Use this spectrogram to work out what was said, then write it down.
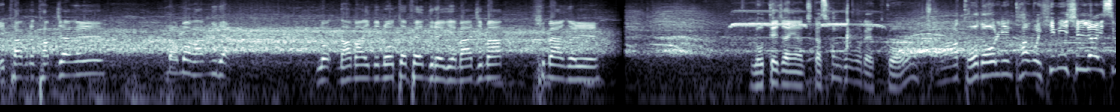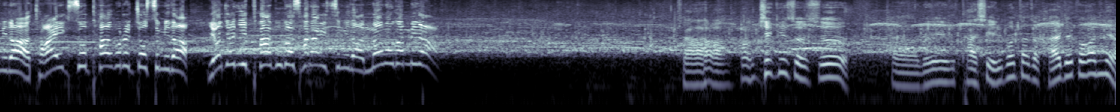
이 타구는 담장을 넘어갑니다. 로- 남아있는 롯데 팬들에게 마지막 희망을 롯데 자이언츠가 성공을 했고 자 걷어올린 타구 힘이 실려 있습니다. 좌익수 타구를 쫓습니다. 여전히 타구가 살아 있습니다. 넘어갑니다. 자 황채균 선수 어, 내일 다시 1번 타자 가야 될 것 같네요.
